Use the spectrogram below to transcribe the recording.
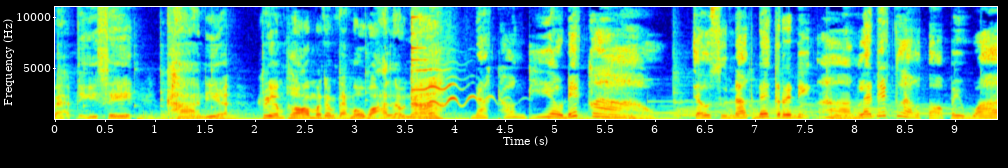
แบบนี้สิข้าเนี่ยเตรียมพร้อมมาตั้งแต่เมื่อวานแล้วนะ นักท่องเที่ยวได้กล่าว เจ้าสุนัขได้กระดิกหางและได้กล่าวต่อไปว่า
